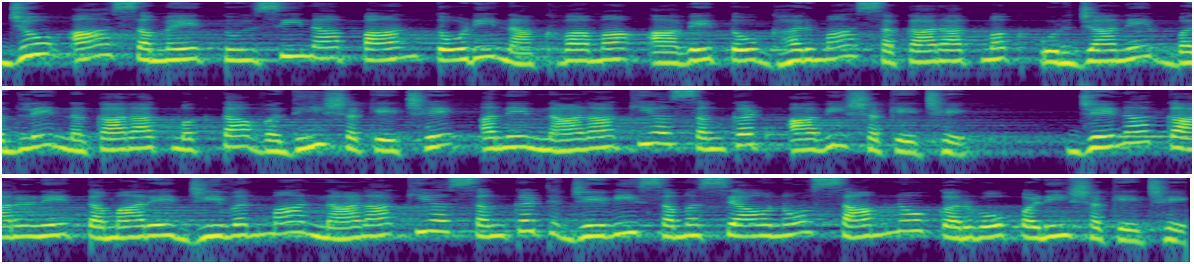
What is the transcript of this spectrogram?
જો આ સમયે તુલસીના પાન તોડી નાખવામાં આવે તો ઘરમાં સકારાત્મક ઉર્જાને બદલે નકારાત્મકતા વધી શકે છે અને નાણાકીય સંકટ આવી શકે છે. જેના કારણે તમારે જીવનમાં નાણાકીય સંકટ જેવી સમસ્યાઓનો સામનો કરવો પડી શકે છે.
